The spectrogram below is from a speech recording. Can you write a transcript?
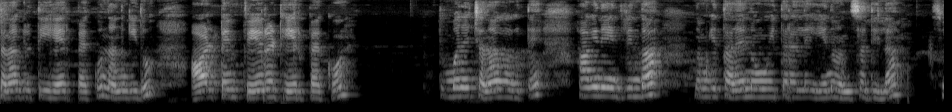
ಚೆನ್ನಾಗಿರುತ್ತೆ ಈ ಹೇರ್ ಪ್ಯಾಕು ನನಗಿದು all time favourite hair pack ತುಂಬಾ ಚೆನ್ನಾಗಾಗುತ್ತೆ. ಹಾಗೆಯೇ ಇದರಿಂದ ನಮಗೆ ತಲೆನೋವು ಈ ಥರ ಎಲ್ಲ ಏನೂ ಅನಿಸೋದಿಲ್ಲ. ಸೊ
